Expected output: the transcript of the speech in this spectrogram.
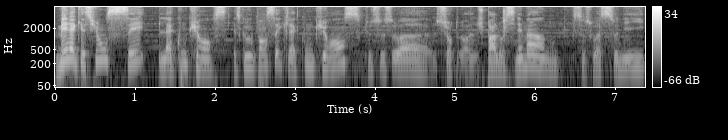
Mais la question, c'est la concurrence. Est-ce que vous pensez que la concurrence, que ce soit, euh, je parle au cinéma, hein, donc que ce soit Sony,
